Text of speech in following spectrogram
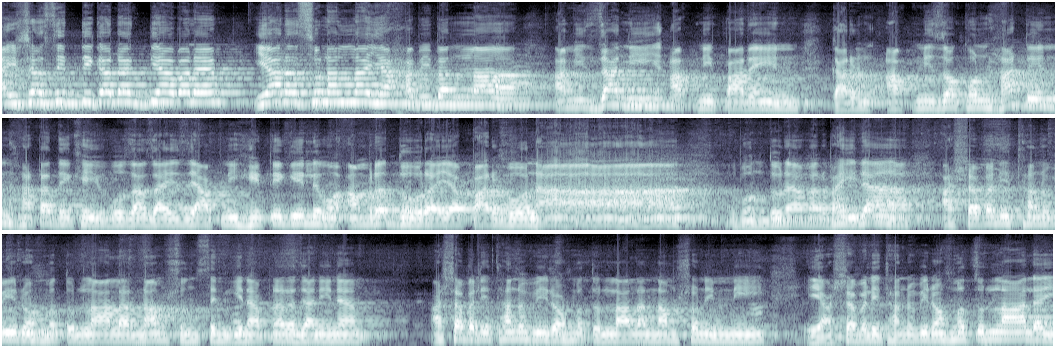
আয়সা সিদ্দিকা ডাক দিয়া বলে, ইয়া হাবিবাল্লাহ, আমি জানি আপনি পারেন, কারণ আপনি যখন হাঁটেন, হাঁটা দেখেই বোঝা যায় যে আপনি হেঁটে গেলেও আমরা দৌড়াইয়া পারব না। বন্ধুরা, আমার ভাইরা, আশরাফ আলী থানবী রহমতুল্লাহ আল্লাহর নাম শুনছেন কিনা আপনারা জানি না? আশাফ আলী থানবী রহমতুল্লাহ আল্লাহর নাম শোনেননি। এই আশাফ আলী থানবী রহমতুল্লাহ আলাই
